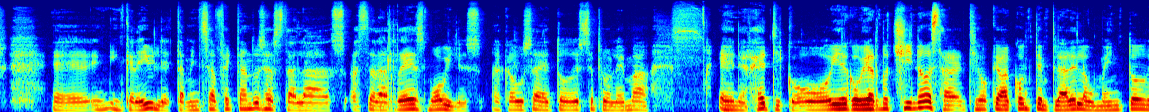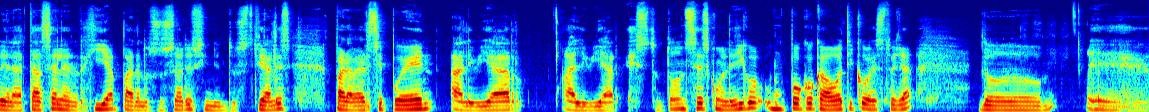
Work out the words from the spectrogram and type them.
eh, increíble. También está afectándose hasta las, hasta las redes móviles a causa de todo este problema energético. Hoy el gobierno chino dijo que va a contemplar el aumento de la tasa de la energía para los usuarios industriales para ver si pueden aliviar, aliviar esto. Entonces, como le digo, un poco caótico esto ya. Lo, eh,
